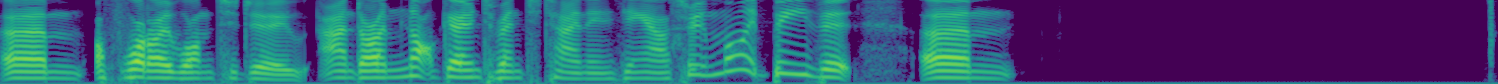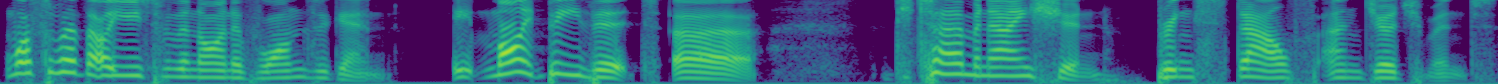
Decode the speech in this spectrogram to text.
um, of what I want to do, and I'm not going to entertain anything else. So it might be that um, what's the word that I used for the Nine of Wands again? It might be that uh, determination brings stealth and judgment.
